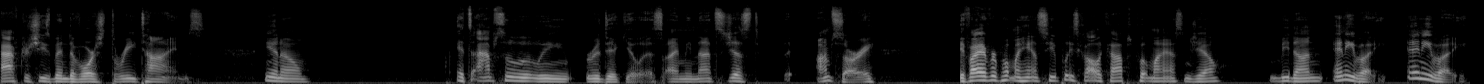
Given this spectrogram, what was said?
after she's been divorced three times. You know, it's absolutely ridiculous. I mean, that's just, I'm sorry. If I ever put my hands to you, please call the cops, put my ass in jail. Be done. Anybody, anybody.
